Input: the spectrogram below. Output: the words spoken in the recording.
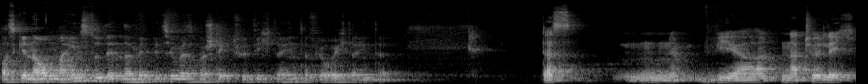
Was genau meinst du denn damit, beziehungsweise was steckt für dich dahinter, für euch dahinter? Dass wir natürlich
